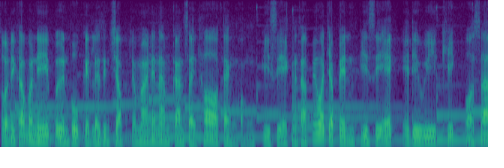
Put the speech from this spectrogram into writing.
สวัสดีครับ วันนี้ปืนภูเก็ต Racing Shop จะมาแนะนำการใส่ท่อแต่งของ PCX นะครับ ไม่ว่าจะเป็น PCX ADV Kick Forza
